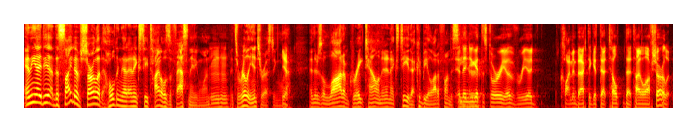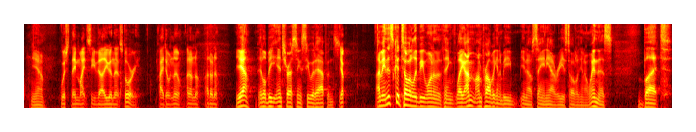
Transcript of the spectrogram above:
And the idea, the sight of Charlotte holding that NXT title is a fascinating one. It's a really interesting one. Mm-hmm. Yeah. And there's a lot of great talent in NXT that could be a lot of fun to see. and then you get the story of Rhea climbing back to get that tel- that title off Charlotte, yeah, which they might see value in that story. I don't know. I don't know. I don't know. yeah. It'll be interesting to see what happens. Yep. I mean, this could totally be one of the things. Like, I'm, I'm probably going to be, you know, saying, yeah, Rhea's totally going to win this, but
